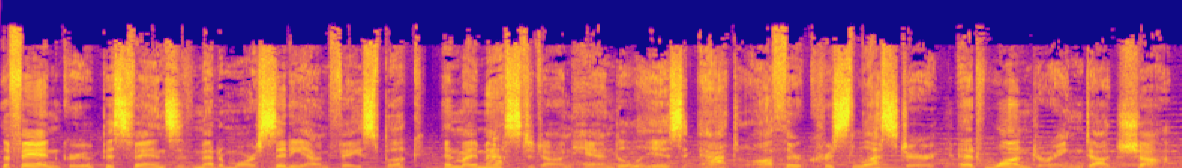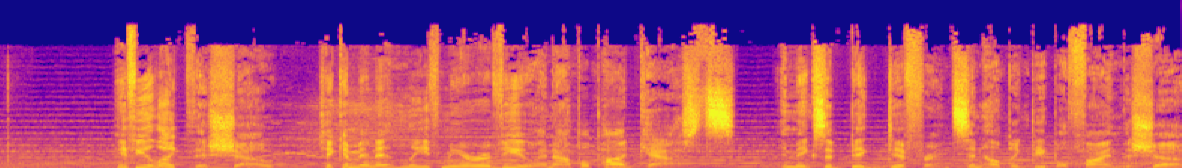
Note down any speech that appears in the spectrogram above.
The fan group is Fans of Metamor City on Facebook, and my Mastodon handle is at author Chris Lester at wandering.shop. If you like this show, take a minute and leave me a review in Apple Podcasts. It makes a big difference in helping people find the show.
